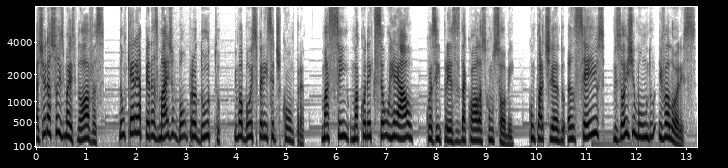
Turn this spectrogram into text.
As gerações mais novas não querem apenas mais um bom produto e uma boa experiência de compra, mas sim uma conexão real com as empresas da qual elas consomem, compartilhando anseios, visões de mundo e valores.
